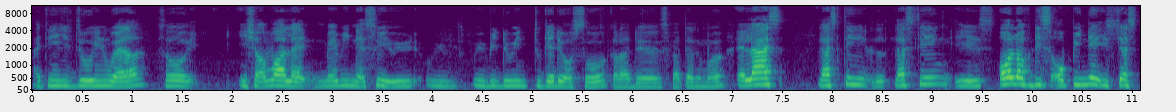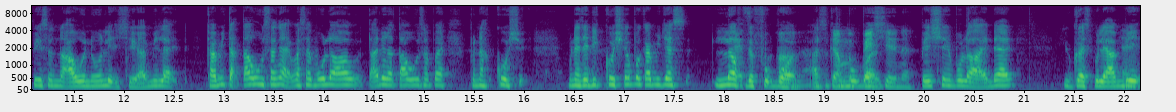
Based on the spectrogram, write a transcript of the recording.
I think he's doing well. So insyaAllah like maybe next week we we we be doing together also kalau ada kesempatan semua. And last last thing last thing is all of this opinion is just based on our knowledge je. I mean like kami tak tahu sangat pasal bola. Tak adalah tahu sampai pernah coach pernah jadi coach ke apa kami just love the football. Ah, As kamu passion lah. Passion bola and then you guys boleh ambil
